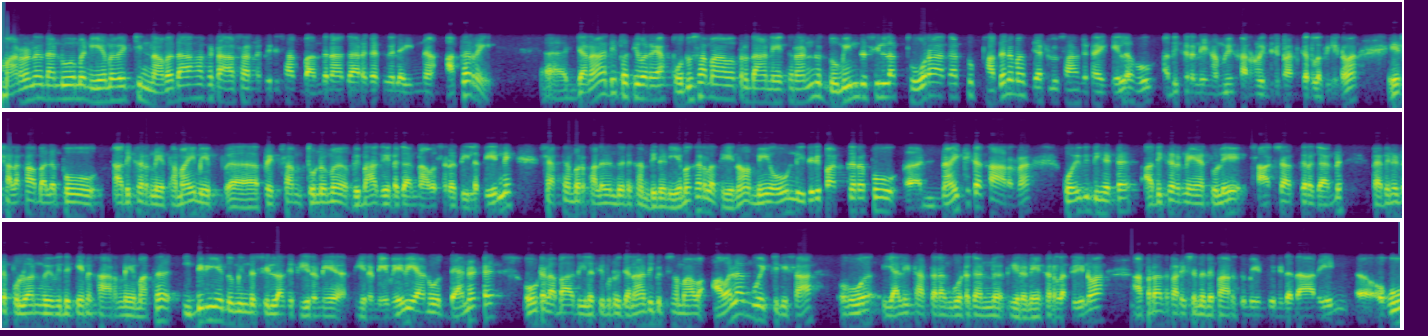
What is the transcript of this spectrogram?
මරණ දඬුවම නියම වෙච්ච 9000කට ආසන්න පිරිසක් බන්ධනාගාරගත වෙලා ඉන්න අතරේ ජනාධිපතිවරයා පොදු සමාව ප්‍රදානය කරන්න දුමින්ද සිල්ලා තෝරාගත්තු පදනමක් ගැටලු සහගතයි කියලා ඔහු අධිකරණයේ හමුවේ කරුණු ඉදිරිපත් කරලා තියෙනවා. ඒ සලකා බලපු අධිකරණය තමයි මේ පෙත්සම් තුනම විභාගයට ගන්න අවසර දීලා තියෙන්නේ. සැප්තැම්බර් 1 වෙනිදා දින නියම කරලා තියෙනවා. මේ ඔවුන් ඉදිරිපත් කරපු නෛතික කාරණා කොයි විදිහට අධිකරණය ඇතුලේ සාක්ෂාත් කරගන්න පැමිණට පුළුවන් වේවිද කියන කාරණය මත ඉදිරියේ දුමින්ද සිල්වාගේ තීරණය තීරණය වේවි අනුව දැනට ඔහුට ලබා දීලා තිබුණු ජනාධිපති සමාව අවලංගු වෙච්ච නිසා ඔහුව යළිත් අත්අඩංගුවට ගන්න තීරණය කරලා තිනවා අපරාධ පරීක්ෂණ දෙපාර්තමේන්තුවේ නිලධාරීන් ඔහු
